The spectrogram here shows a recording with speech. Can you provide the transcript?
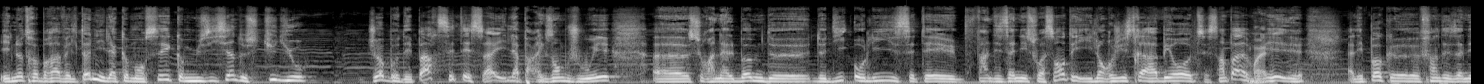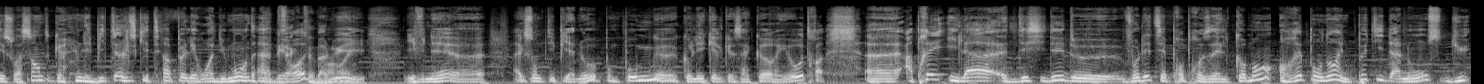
Et notre brave Elton, il a commencé comme musicien de studio job au départ, c'était ça. Il a par exemple joué euh, sur un album de, de The Hollies, c'était fin des années 60, et il enregistrait à Abbey Road. C'est sympa, vous voyez, à l'époque, euh, fin des années 60, que les Beatles, qui étaient un peu les rois du monde à Abbey Road, bah lui, il venait euh, avec son petit piano, pom pom, coller quelques accords et autres. après, il a décidé de voler de ses propres ailes. Comment En répondant à une petite annonce du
